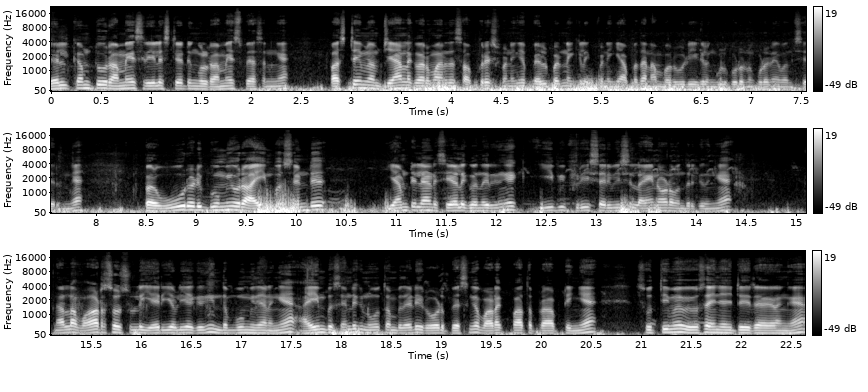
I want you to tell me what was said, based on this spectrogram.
Welcome to Ramesh real estate உங்கள் ரமேஷ் பேசணுங்க. ஃபஸ்ட் டைம் நம்ம சேனலுக்கு வர மாதிரி இருந்தால் சப்ஸ்கிரைப் பண்ணிங்க. பெல் பட்டனை கிளிக் பண்ணிங்க. அப்போ தான் நம்ம வீடியோக்கள் உங்களுக்கு உடனே உடனே வந்து சேருங்க. இப்போ ஊரடி பூமி ஒரு ஐம்பது சென்ட் எம்டி லேண்ட் சேலுக்கு வந்திருக்குங்க. இபி ஃப்ரீ சர்வீஸ் லைனோடு வந்திருக்குதுங்க. நல்லா வாட்டர் சோர்ஸ் உள்ள ஏரியாவிலேயே இருக்குதுங்க. இந்த பூமி தானுங்க. ஐம்பது சென்ட்டுக்கு நூற்றம்பது அடி ரோடு பேசுங்க. வடக்கு பார்த்த ப்ராப்பர்ட்டிங்க சுற்றியுமே விவசாயம் செஞ்சுட்டு இருக்கிறாங்க.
